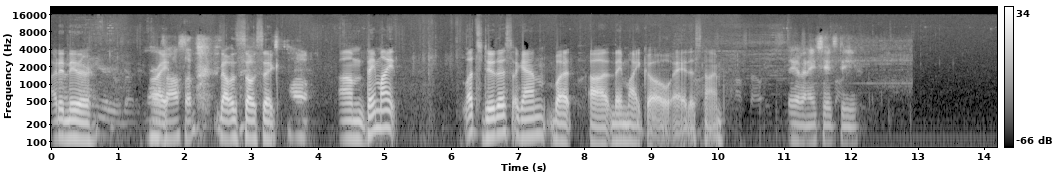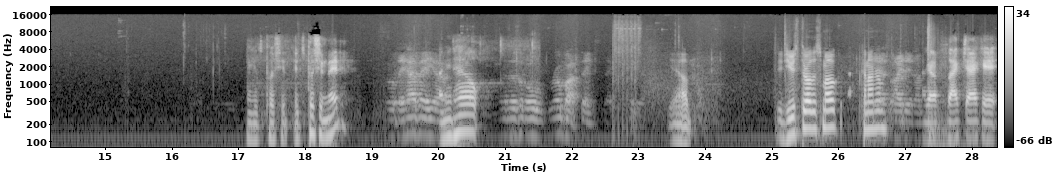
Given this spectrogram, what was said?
I didn't either. Hear you. That All right. was awesome. That was so sick. Oh, Um, they might. Let's do this again, but uh, they might go A this time. they have an HHD. I think it's pushing. It's pushing mid. Well, they have a uh, I need help. one of those little robot things. next. Yep. Did you throw the smoke, conundrum? Yes, I did. I'm I got a flak jacket.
